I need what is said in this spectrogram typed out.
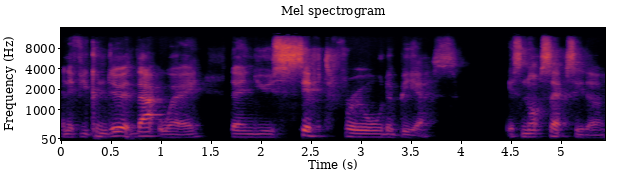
And if you can do it that way, then you sift through all the BS. It's not sexy though.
